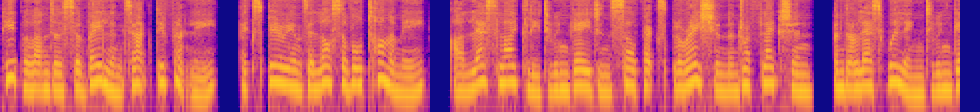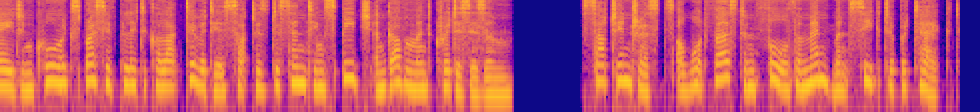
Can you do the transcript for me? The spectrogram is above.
People under surveillance act differently, experience a loss of autonomy, are less likely to engage in self-exploration and reflection, and are less willing to engage in core expressive political activities such as dissenting speech and government criticism. Such interests are what First and Fourth Amendments seek to protect.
